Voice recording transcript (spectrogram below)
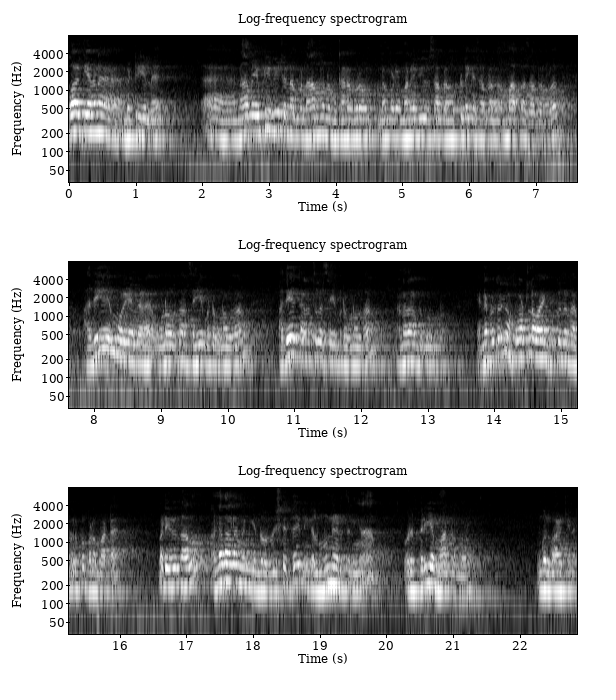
குவாலிட்டியான மெட்டீரியலு நாம் எப்படி வீட்டில் நம்ம நாமும் நம்ம கணவரும் நம்முடைய மனைவியும் சாப்பிட்றாங்க பிள்ளைங்க சாப்பிட்றாங்க அம்மா அப்பா சாப்பிட்றாங்களோ அதே முறையில் உணவு தான் செய்யப்பட்ட உணவு தான் அதே தரத்தில் செய்யப்பட்ட உணவு தான் அன்னதானத்துக்கு கொடுக்கணும். என்னை பொறுத்த வரைக்கும் ஹோட்டலில் வாங்கி கொடுக்குறத நான் விருப்பப்பட மாட்டேன். பட் இருந்தாலும் அன்னதானம் என்கின்ற ஒரு விஷயத்தை நீங்கள் முன்னெடுத்துனீங்கன்னா ஒரு பெரிய மாற்றம் வரும் உங்கள் வாழ்க்கையில்.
